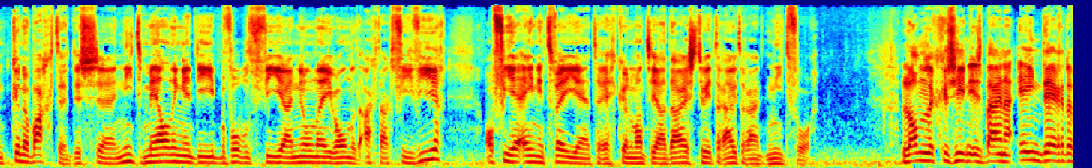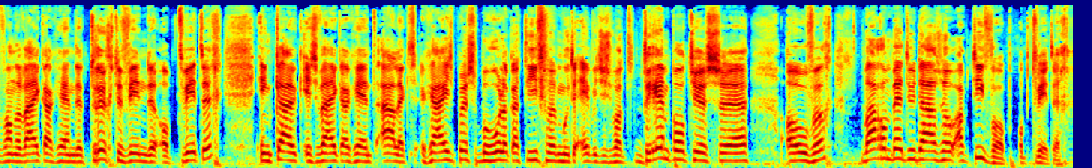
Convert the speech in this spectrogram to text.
uh, kunnen wachten. Dus uh, niet meldingen die bijvoorbeeld via 0900 8844 of via 112 uh, terecht kunnen. Want ja, daar is Twitter uiteraard niet voor. Landelijk gezien is bijna een derde van de wijkagenten terug te vinden op Twitter. In Kuik is wijkagent Alex Gijsbers behoorlijk actief. We moeten eventjes wat drempeltjes over. Waarom bent u daar zo actief op, op Twitter?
